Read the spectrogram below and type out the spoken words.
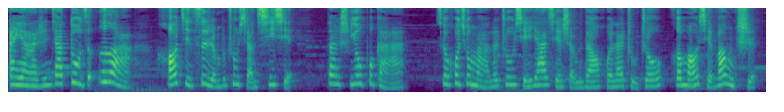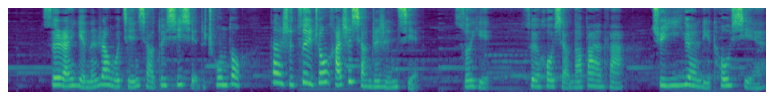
哎呀，人家肚子饿啊，好几次忍不住想吸血，但是又不敢。”最后就买了猪血、鸭血什么的回来煮粥和毛血旺吃，虽然也能让我减小对吸血的冲动，但是最终还是想着人血，所以最后想到办法去医院里偷血。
